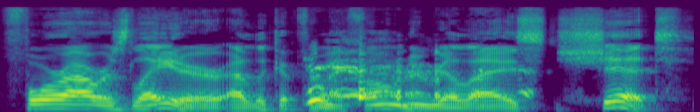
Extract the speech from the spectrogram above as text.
Four hours later, I look up for my phone and realize, shit,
